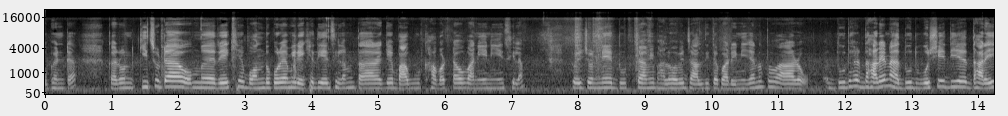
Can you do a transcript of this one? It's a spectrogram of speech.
ওভেনটা। কারণ কিছুটা রেখে বন্ধ করে আমি রেখে দিয়েছিলাম। তার আগে বাবুর খাবারটাও বানিয়ে নিয়েছিলাম। তো ওই জন্যে দুধটা আমি ভালোভাবে জাল দিতে পারিনি, জানো তো? আর দুধের ধারে না, দুধ বসিয়ে দিয়ে ধারেই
